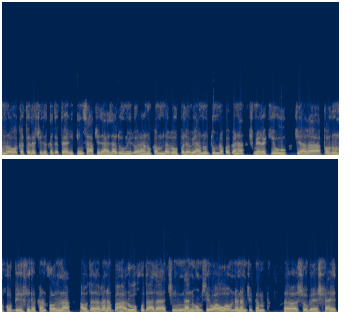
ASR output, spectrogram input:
دومره وکتل چې لکه د تحریک انصاف چې د آزاد امیدوارانو کم دغه پلویانو دومره په غنه شمیره کې وو چې هغه پرون خو بيخي د کنټرول نه او دغه نه بهر وو خدا دا چې نن هم سیوا او نن هم چې کم صوبه شاهد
